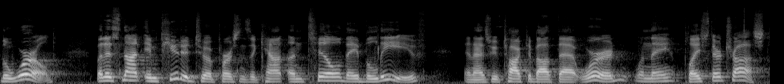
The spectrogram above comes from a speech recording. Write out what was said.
the world. But it's not imputed to a person's account until they believe, and as we've talked about that word, when they place their trust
